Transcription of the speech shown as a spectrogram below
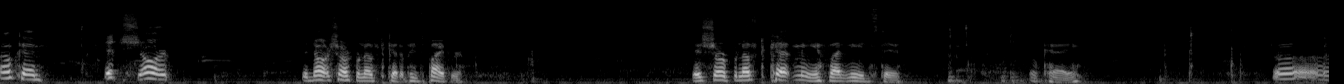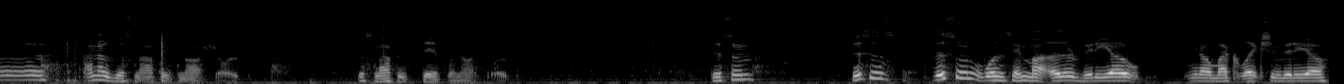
Okay, it's sharp, but not sharp enough to cut a piece of paper. It's sharp enough to cut me if it needs to. Okay. Uh, I know this knife is not sharp. This knife is definitely not sharp. This one, this is, this one was in my other video, you know, my collection video.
